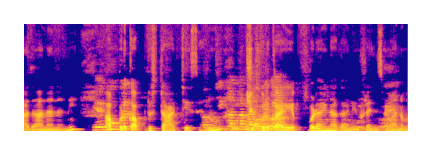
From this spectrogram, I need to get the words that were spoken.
కదా అని అప్పటికప్పుడు స్టార్ట్ చేశాను. చిక్కుడుకాయ ఎప్పుడైనా కానీ ఫ్రెండ్స్ మనం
